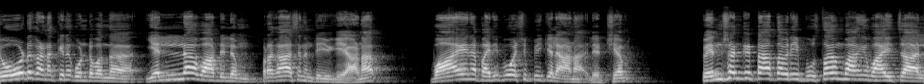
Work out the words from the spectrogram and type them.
ലോഡ് കണക്കിന് കൊണ്ടുവന്ന് എല്ലാ വാർഡിലും പ്രകാശനം ചെയ്യുകയാണ്. വായന പരിപോഷിപ്പിക്കലാണ് ലക്ഷ്യം. പെൻഷൻ കിട്ടാത്തവർ ഈ പുസ്തകം വാങ്ങി വായിച്ചാൽ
